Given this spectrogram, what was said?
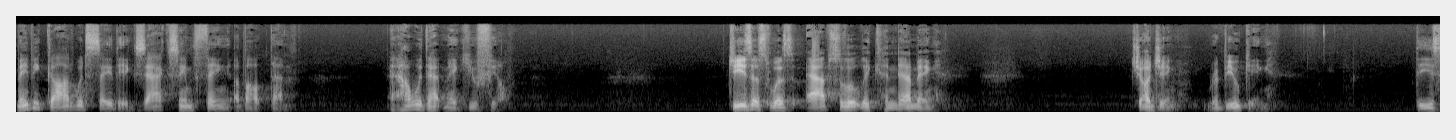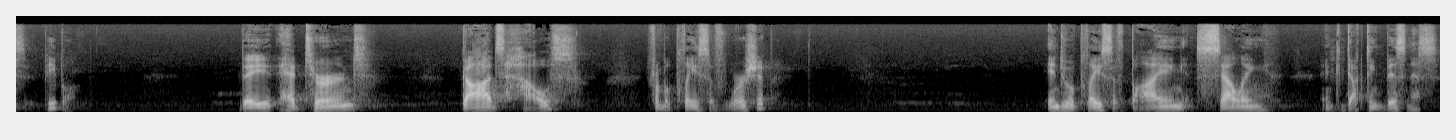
Maybe God would say the exact same thing about them. And how would that make you feel? Jesus was absolutely condemning, judging, rebuking these people. They had turned God's house from a place of worship into a place of buying and selling and conducting business.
